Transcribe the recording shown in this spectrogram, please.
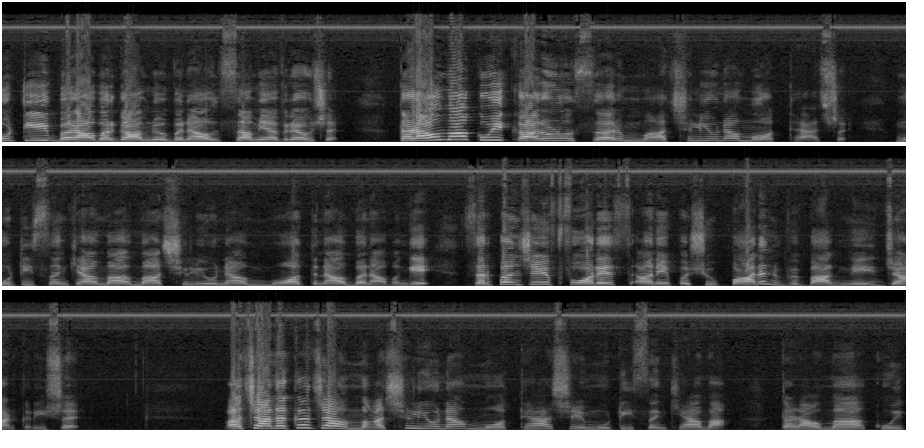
મોટી બરાબર ગામનો બનાવ સામે આવી રહ્યો છે. તળાવમાં કોઈ કારણોસર માછલીઓના મોત થયા છે. મોટી સંખ્યામાં માછલીઓના મોતના બનાવ અંગે સરપંચે ફોરેસ્ટ અને પશુપાલન વિભાગને જાણ કરી છે. અચાનક જ આ માછલીઓના મોત થયા છે મોટી સંખ્યામાં. તળાવમાં કોઈ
